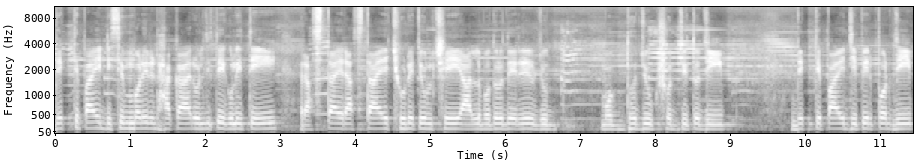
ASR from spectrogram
দেখতে পাই ডিসেম্বরের ঢাকার অলিতে গলিতে রাস্তায় রাস্তায় ছুটে চলছে আলবদরদের মধ্যযুগ সজ্জিত জীব দেখতে পাই জিপের পর জিপ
